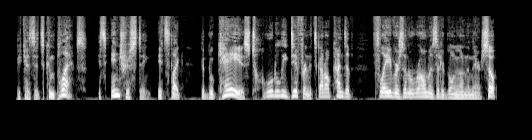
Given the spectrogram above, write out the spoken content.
because it's complex. It's interesting. It's like the bouquet is totally different. It's got all kinds of flavors and aromas that are going on in there. So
